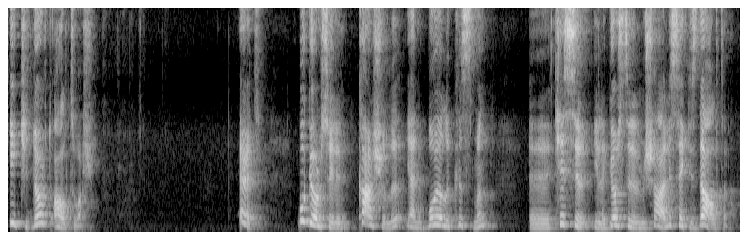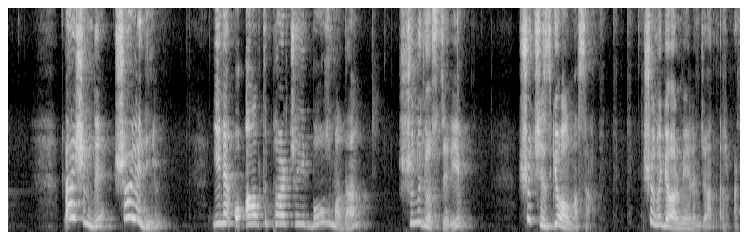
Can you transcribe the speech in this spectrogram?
2, 4, 6 var. Evet. Bu görselin karşılığı yani boyalı kısmın e, kesir ile gösterilmiş hali 8'de 6. Ben şimdi şöyle diyeyim. Yine o 6 parçayı bozmadan şunu göstereyim. Şu çizgi olmasa. Şunu görmeyelim canlar. Bak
